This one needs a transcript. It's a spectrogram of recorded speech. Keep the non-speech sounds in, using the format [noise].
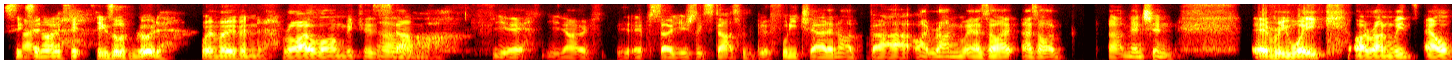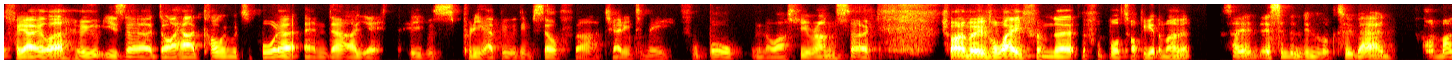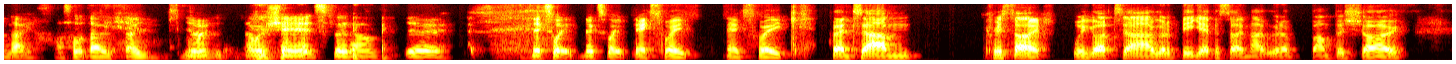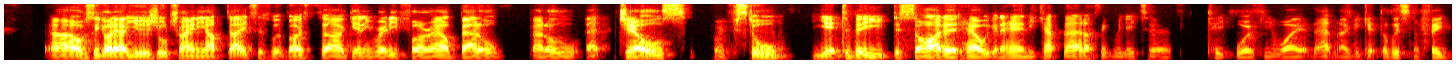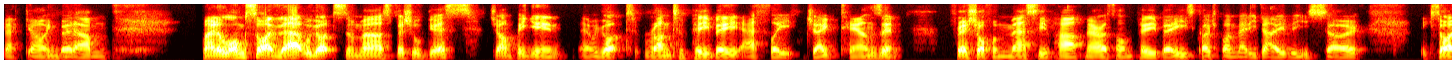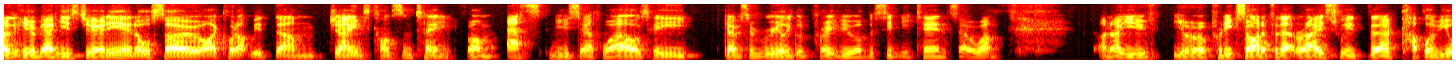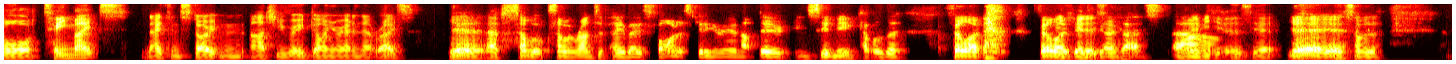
six and zero, oh, things are looking good. We're moving right along because. Um, ah. yeah, you know, the episode usually starts with a bit of footy chat, and I uh, I run as I as I uh, mentioned every week I run with Al Fiala, who is a diehard Collingwood supporter, and uh, yeah, he was pretty happy with himself uh, chatting to me football in the last few runs. So trying to move away from the, the football topic at the moment. So Essendon didn't look too bad on Monday. I thought they, they you know, they were a chance, but um, [laughs] yeah, next week, next week, next week, next week. But um, Christo, we got uh, we got a big episode, mate. We got a bumper show. Uh, obviously, got our usual training updates as we're both uh, getting ready for our battle battle at Gels. We've still yet to be decided how we're going to handicap that. I think we need to keep working away at that. Maybe get the listener feedback going. But um, mate, alongside that, we got some uh, special guests jumping in, and we got Run to PB athlete Jake Townsend fresh off a massive half marathon PB. He's coached by Matty Davies. So excited to hear about his journey. And also, I caught up with um, James Constantine from AS New South Wales. He gave us a really good preview of the Sydney 10. So um, I know you've you're pretty excited for that race with a couple of your teammates, Nathan Stote and Archie Reid, going around in that race. Yeah, some of some of Run to PB's finest getting around up there in Sydney. A couple of the fellow fellow hitters, go bats. Um, hitters, yeah. Yeah, yeah. Some of the,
